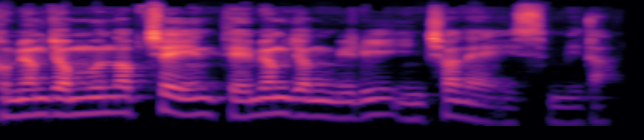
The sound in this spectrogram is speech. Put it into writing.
금형 전문 업체인 대명정밀이 인천에 있습니다.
